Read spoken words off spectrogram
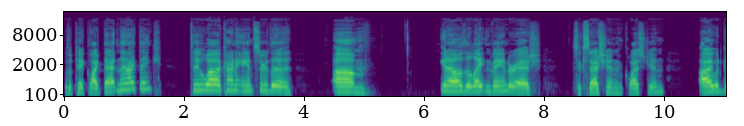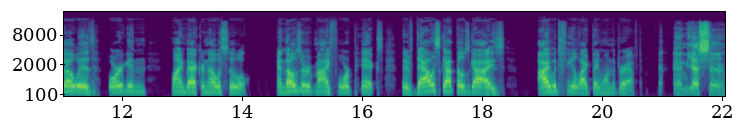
with a pick like that. And then I think to uh, kind of answer the, um, you know, the Leighton Vander Esch succession question, I would go with Oregon linebacker Noah Sewell. And those are my four picks that if Dallas got those guys, I would feel like they won the draft. And yes, uh,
